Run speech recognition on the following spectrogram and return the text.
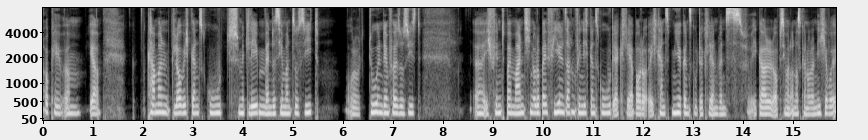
Okay, ähm, ja. Kann man, glaube ich, ganz gut mit leben, wenn das jemand so sieht. Oder du in dem Fall so siehst. Äh, ich finde bei manchen oder bei vielen Sachen finde ich es ganz gut erklärbar oder ich kann es mir ganz gut erklären, wenn es, egal ob es jemand anders kann oder nicht, aber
